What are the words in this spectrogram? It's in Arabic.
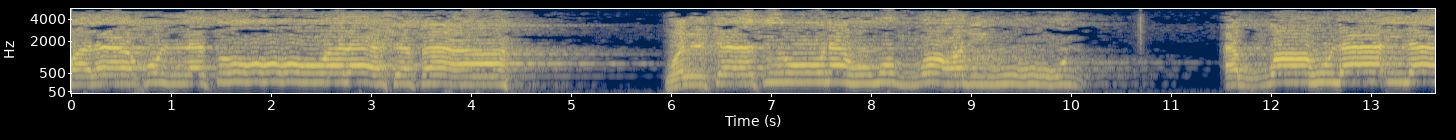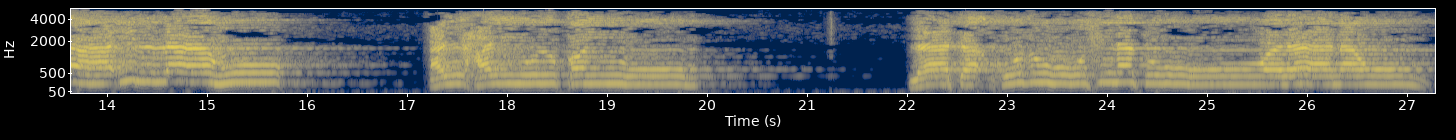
ولا خلة ولا شفاعة. والكافرون هم الظالمون. الله لا إله إلا هو الحي القيوم. لا تأخذه سنة ولا نوم.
